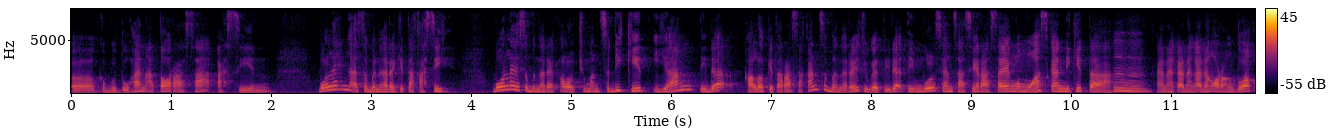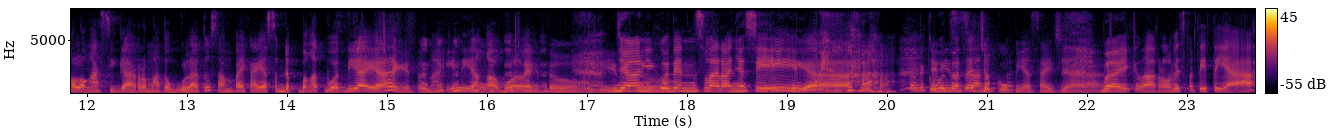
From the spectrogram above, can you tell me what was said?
uh, kebutuhan atau rasa asin. Boleh nggak sebenarnya kita kasih boleh sebenarnya kalau cuma sedikit yang tidak kalau kita rasakan sebenarnya juga tidak timbul sensasi rasa yang memuaskan di kita. Hmm. Karena kadang-kadang orang tua kalau ngasih garam atau gula tuh sampai kayak sedep banget buat dia ya gitu. Nah ini yang nggak boleh tuh. Gitu. Jangan ngikutin seleranya si iya. ibu. Tapi Jadi secukupnya saja. Baiklah, kalau lebih seperti itu ya.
